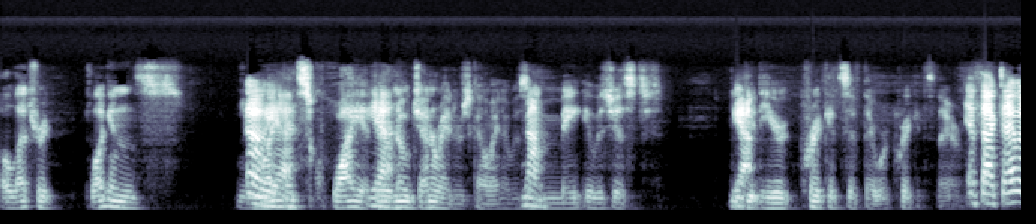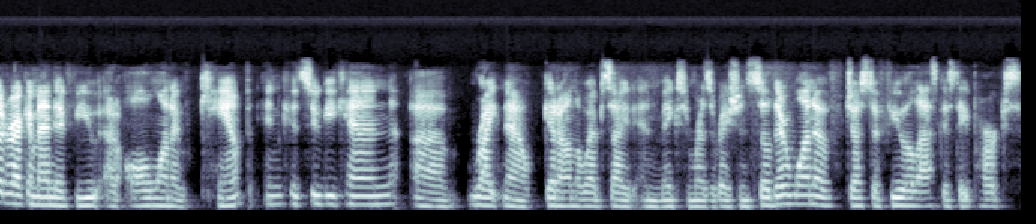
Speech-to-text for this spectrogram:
electric plugins. Oh, yeah. It's quiet. Yeah. There are no generators going. It was None. ama- It was just you Yeah. could hear crickets if there were crickets there. In fact, I would recommend if you at all want to camp in K'esugi Ken, uh, right now, get on the website and make some reservations. So they're one of just a few Alaska State Parks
